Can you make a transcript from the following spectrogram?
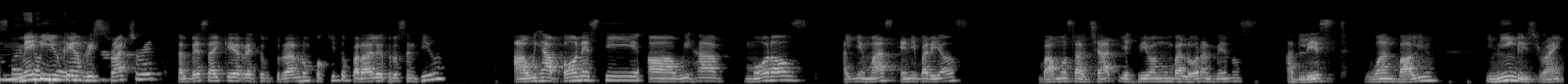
Maybe you can restructure it. Tal vez hay que reestructurarlo un poquito para darle otro sentido. Uh, we have honesty. Uh, we have morals. ¿Alguien más? Anybody else? Vamos al chat y escriban un valor al menos at least one value in English, right?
